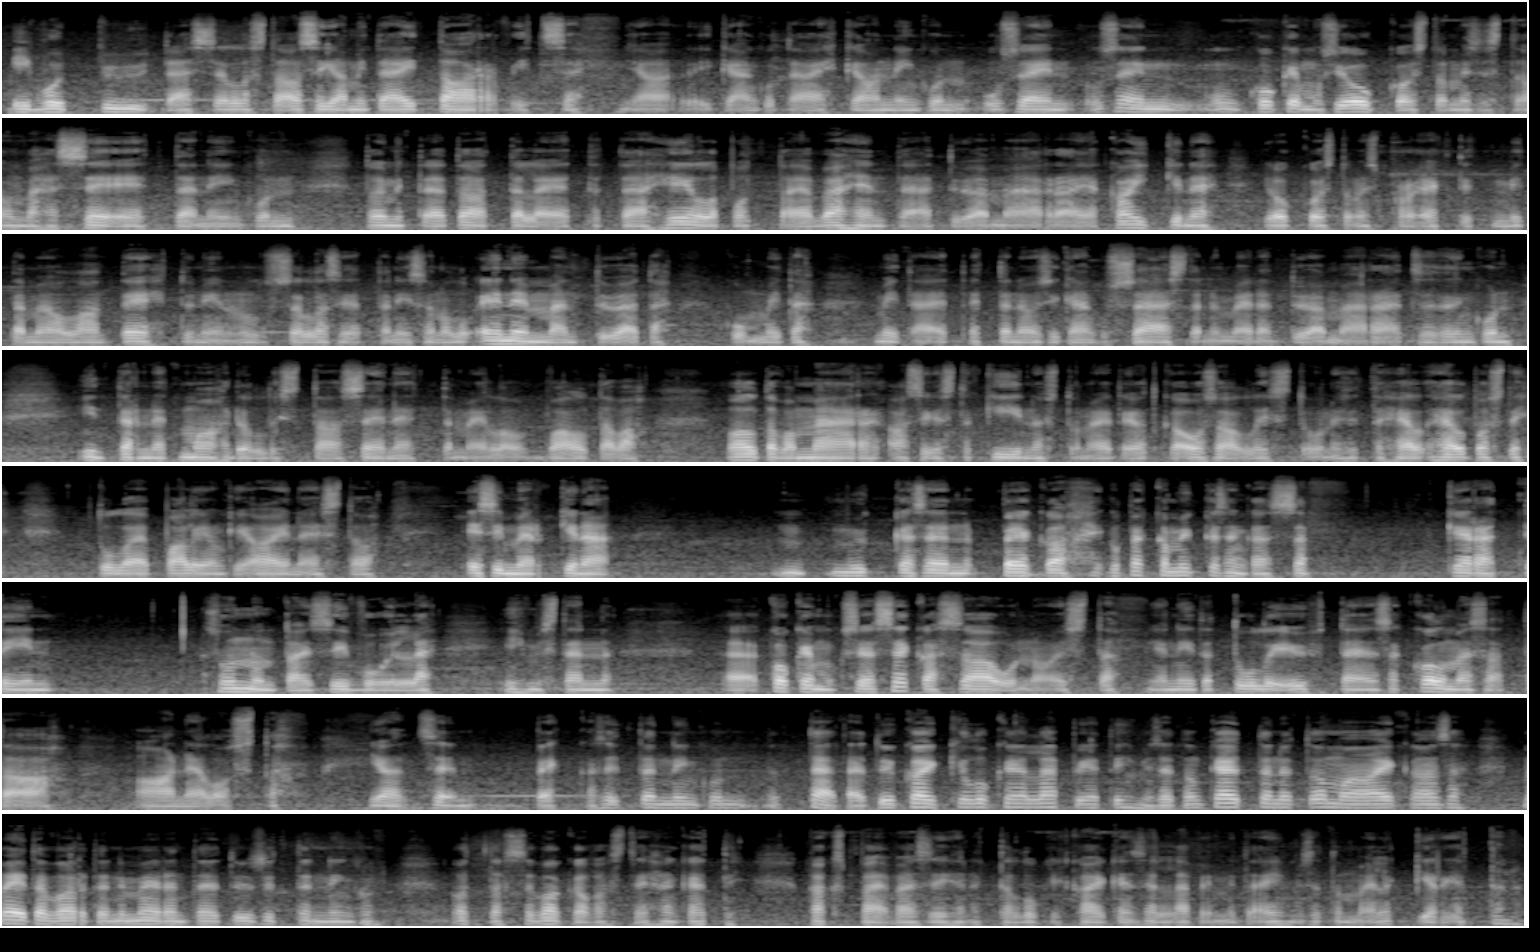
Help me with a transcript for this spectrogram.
ei voi pyytää sellaista asiaa, mitä ei tarvitse. Ja ikään kuin tämä ehkä on niin kuin usein, usein mun kokemus joukkoistamisesta on vähän se, että niin kuin toimittajat ajattelee, että tämä helpottaa ja vähentää työmäärää. Ja kaikki ne joukkoistamisprojektit, mitä me ollaan tehty, niin on ollut sellaisia, että niissä on ollut enemmän työtä kuin mitä, mitä että, että ne olisi ikään kuin säästänyt meidän työmäärää. Että se niin kuin internet mahdollistaa sen, että meillä on valtava valtava määrä asiasta kiinnostuneita, jotka osallistuu, niin sitten helposti tulee paljonkin aineistoa. Esimerkkinä Mykkäsen Pekka, Pekka Mykkäsen kanssa kerättiin sunnuntai-sivuille ihmisten kokemuksia sekasaunoista ja niitä tuli yhteensä 300 A4. Ja sen Pekka sitten, niin kun, tämä täytyy kaikki lukea läpi, että ihmiset on käyttänyt omaa aikaansa meitä varten, niin meidän täytyy sitten niin kun, ottaa se vakavasti. Hän käytti kaksi päivää siihen, että luki kaiken sen läpi, mitä ihmiset on meille kirjoittanut.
